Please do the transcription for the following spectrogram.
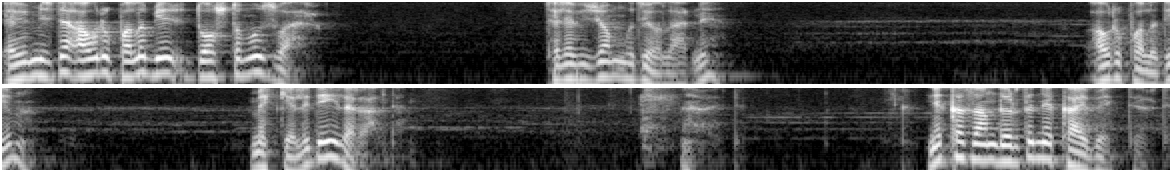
Evimizde Avrupalı bir dostumuz var. Televizyon mu diyorlar ne? Avrupalı değil mi? Mekkeli değil herhalde. Evet. Ne kazandırdı ne kaybettirdi.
